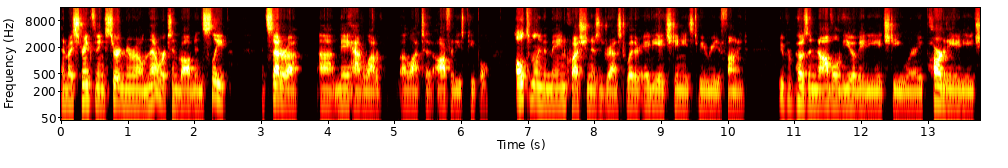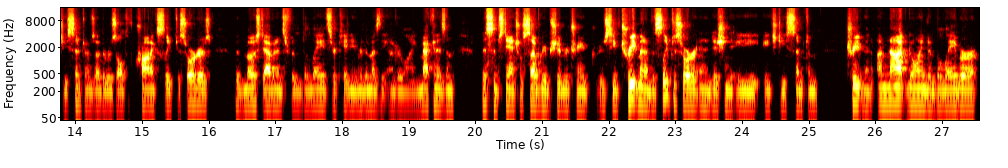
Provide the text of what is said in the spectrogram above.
and by strengthening certain neuronal networks involved in sleep, etc., uh, may have a lot of a lot to offer these people. Ultimately, the main question is addressed whether ADHD needs to be redefined. We propose a novel view of ADHD where a part of the ADHD symptoms are the result of chronic sleep disorders, with most evidence for the delayed circadian rhythm as the underlying mechanism. This substantial subgroup should receive treatment of the sleep disorder in addition to ADHD symptom treatment. I'm not going to belabor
